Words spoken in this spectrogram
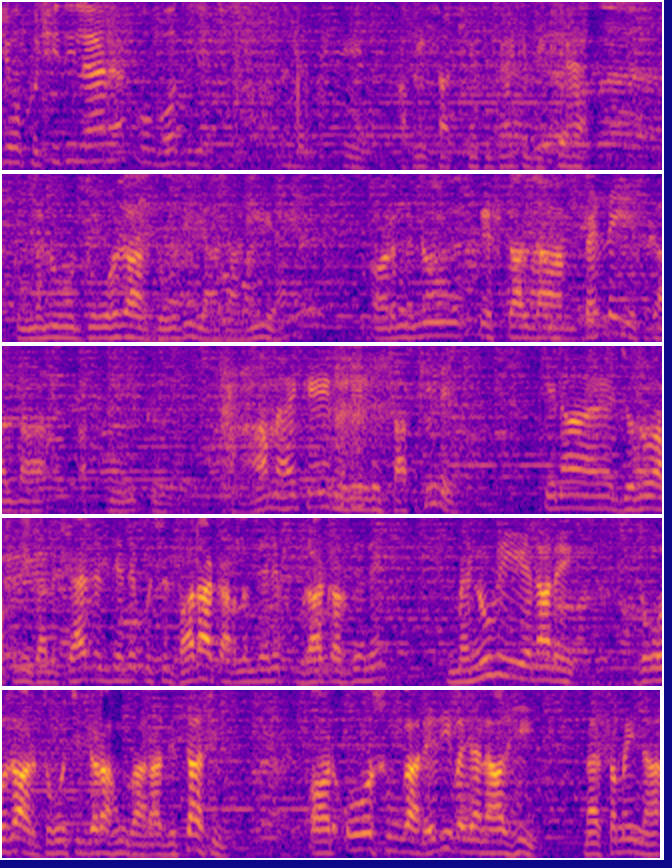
ਜੋ ਖੁਸ਼ੀ ਦੀ ਲਹਿਰ ਹੈ, ਉਹ ਬਹੁਤ ਹੀ ਅੱਛੀ ਹੈ। ਆਪਣੇ ਸਾਥੀਆਂ 'ਚ ਬਹਿ ਕੇ ਦੇਖਿਆ ਹੈ ਤੇ ਮੈਨੂੰ 2002 ਦੀ ਯਾਦ ਆ ਗਈ ਹੈ। ਔਰ ਮੈਨੂੰ ਇਸ ਗੱਲ ਦਾ, ਪਹਿਲੇ ਹੀ ਇਸ ਗੱਲ ਦਾ ਆਪਣੇ ਇੱਕ ਨਾਮ ਹੈ ਕਿ ਮੇਰੇ ਜਿਹੜੇ ਸਾਥੀ ਨੇ, ਇਹਨਾਂ ਜਦੋਂ ਆਪਣੀ ਗੱਲ ਕਹਿ ਦਿੰਦੇ ਨੇ ਕੁਝ ਵਾਅਦਾ ਕਰ ਲੈਂਦੇ ਨੇ, ਪੂਰਾ ਕਰਦੇ ਨੇ, ਮੈਨੂੰ ਵੀ ਇਹਨਾਂ ਨੇ 2002 ਚ ਜਿਹੜਾ ਹੁੰਗਾਰਾ ਦਿੱਤਾ ਸੀ ਔਰ ਉਸ ਹੁੰਗਾਰੇ ਦੀ ਵਜ੍ਹਾ ਨਾਲ ਹੀ ਮੈਂ ਸਮਝਦਾ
